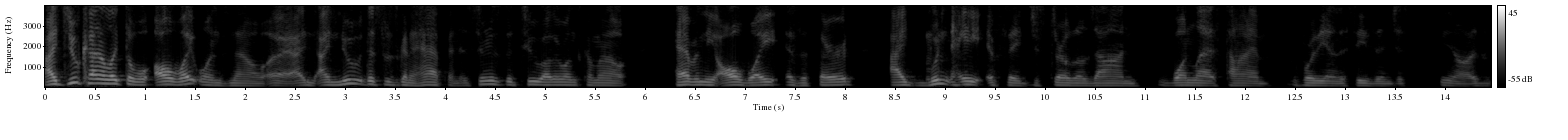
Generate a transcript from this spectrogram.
I do kind of like the all white ones now. I I knew this was gonna happen as soon as the two other ones come out. Having the all white as a third, I wouldn't hate if they just throw those on one last time before the end of the season. Just you know, as a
